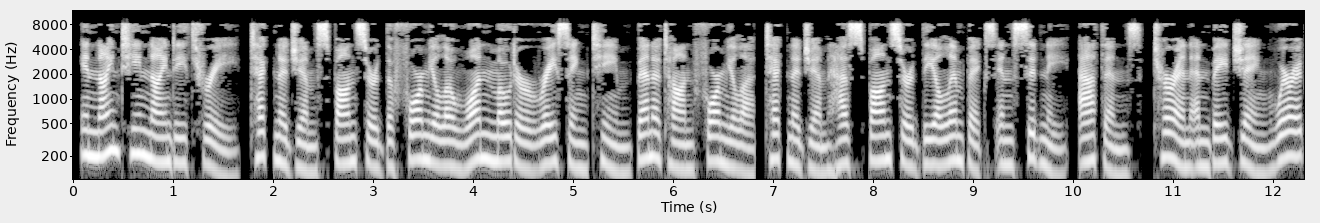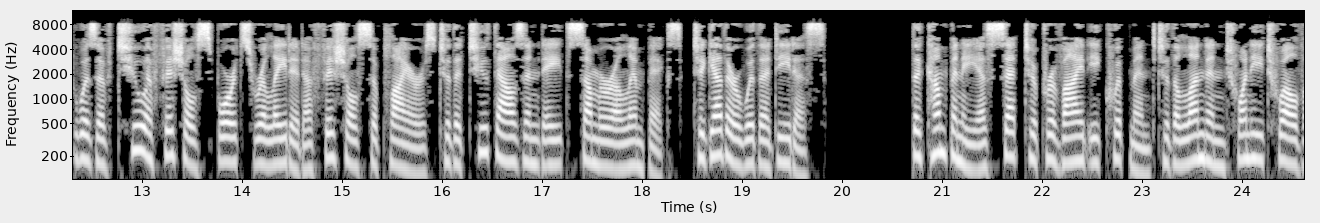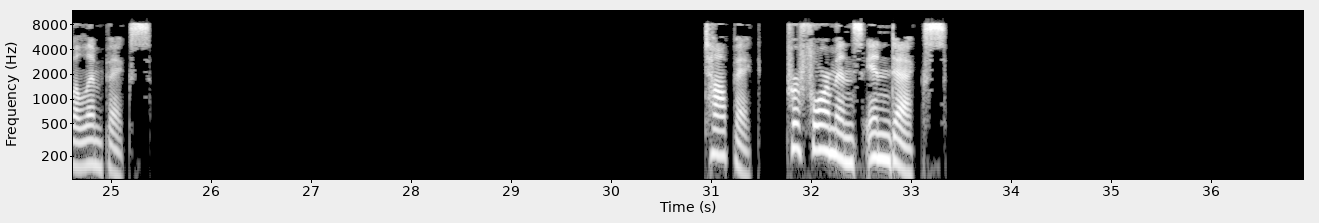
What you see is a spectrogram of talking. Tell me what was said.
In 1993, Technogym sponsored the Formula One motor racing team Benetton Formula. Technogym has sponsored the Olympics in Sydney, Athens, Turin, and Beijing, where it was of two official sports related official suppliers to the 2008 Summer Olympics, together with Adidas. The company is set to provide equipment to the London 2012 Olympics. Topic: Performance Index.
